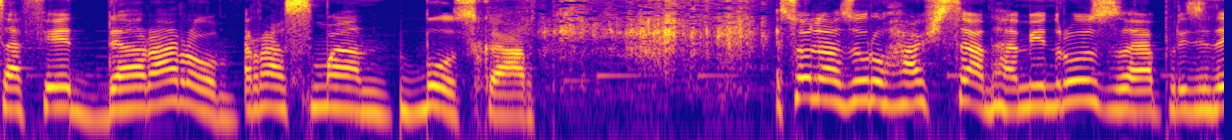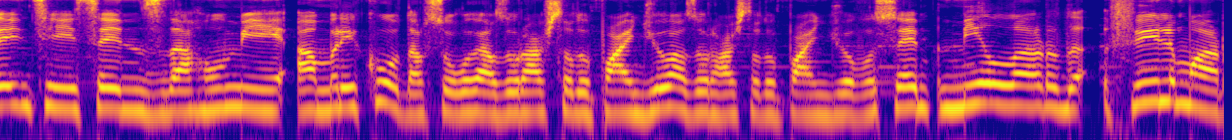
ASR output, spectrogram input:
сафеддараро расман боз кард. Соли 1800 ҳамин рӯз президенти сенздаҳуми амрико дар солҳои 1850-1853 миллард филмар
